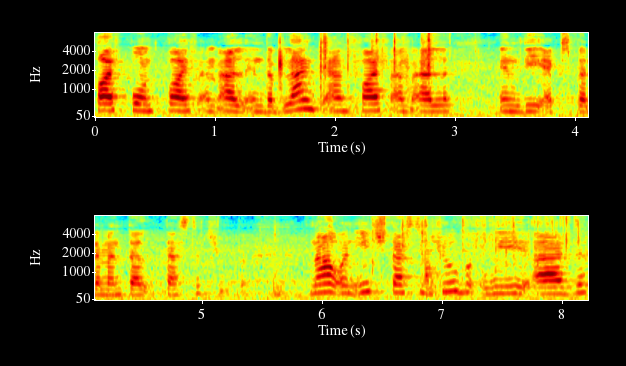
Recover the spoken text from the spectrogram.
5.5 ml in the blank and 5 ml in the experimental test tube. Now in each test tube, we add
